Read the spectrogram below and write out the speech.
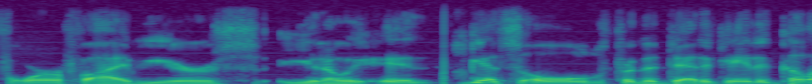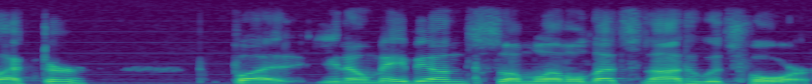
four or five years. You know, it gets old for the dedicated collector, but you know, maybe on some level that's not who it's for.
